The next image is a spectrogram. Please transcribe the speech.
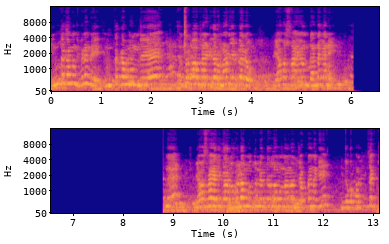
ఇంతకుముందు వినండి ఇంతకుముందే చంద్రబాబు నాయుడు గారు మాట చెప్పారు వ్యవసాయం దండగని వ్యవసాయ అధికారులు కూడా ముద్దు నిద్రలో ఉన్నానని చెప్పడానికి ఇది ఒక ప్రత్యక్ష.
